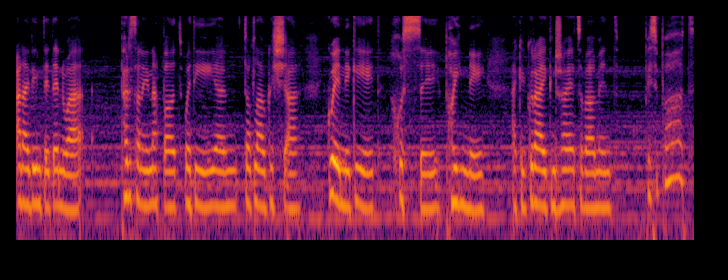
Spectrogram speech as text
a na i ddim dweud enwa person i'n nabod wedi um, dod law grisia, gwyn i gyd, chwysu, poeni, ac y gwraig yn rhoi eto fo a mynd, beth sy'n bod?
